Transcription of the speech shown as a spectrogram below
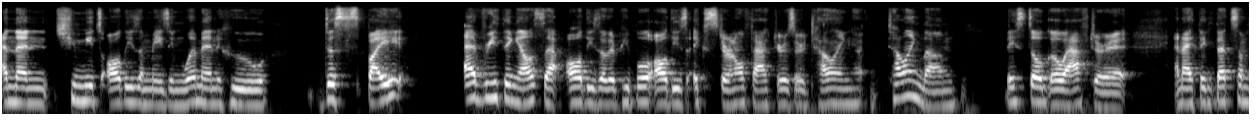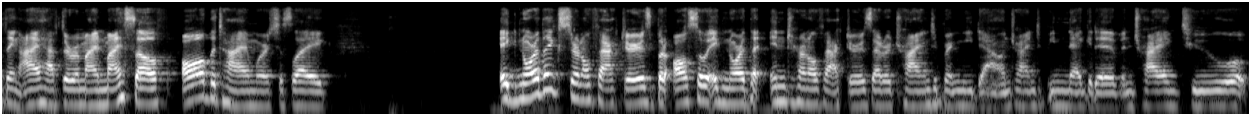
And then she meets all these amazing women who, despite everything else that all these other people, all these external factors are telling telling them, they still go after it. And I think that's something I have to remind myself all the time where it's just like, ignore the external factors, but also ignore the internal factors that are trying to bring me down, trying to be negative, and trying to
